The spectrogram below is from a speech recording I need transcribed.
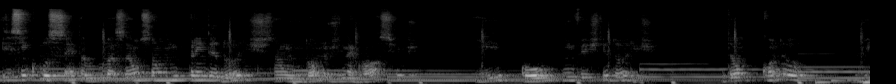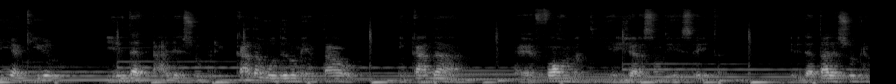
esses 5% da população são empreendedores, são donos de negócios e ou investidores. Então, quando eu vi aquilo, e ele detalha sobre cada modelo mental em cada é, forma de geração de receita, ele detalha sobre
